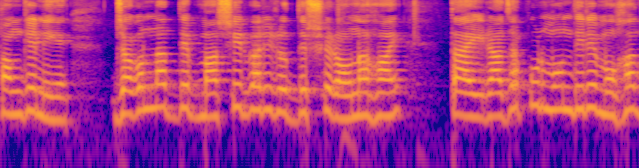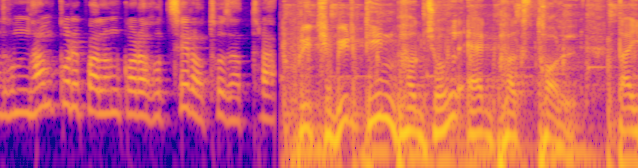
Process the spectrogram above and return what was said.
সঙ্গে নিয়ে জগন্নাথদেব মাসির বাড়ির উদ্দেশ্যে রওনা হয়। তাই রাজাপুর মন্দিরে মহা ধুমধাম করে পালন করা হচ্ছে রথযাত্রা। পৃথিবীর তিন ভাগ জল এক ভাগ স্থল, তাই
